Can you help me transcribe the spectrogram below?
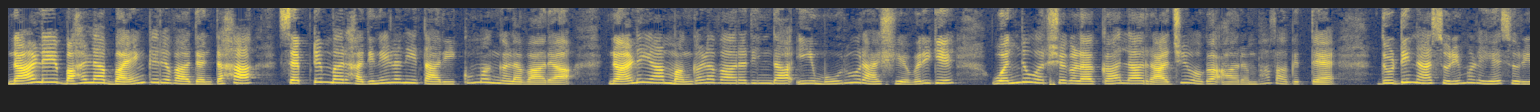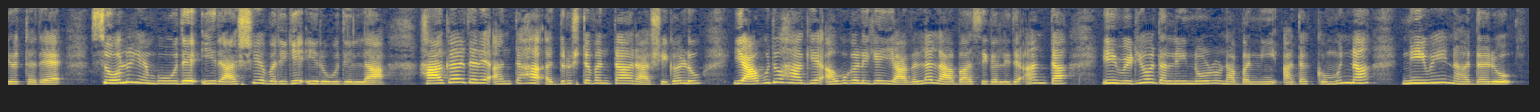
ನಾಳೆ ಬಹಳ ಭಯಂಕರವಾದಂತಹ ಸೆಪ್ಟೆಂಬರ್ ಹದಿನೇಳನೇ ತಾರೀಕು ಮಂಗಳವಾರ. ನಾಳೆಯ ಮಂಗಳವಾರದಿಂದ ಈ ಮೂರು ರಾಶಿಯವರಿಗೆ ಒಂದು ವರ್ಷಗಳ ಕಾಲ ರಾಜಯೋಗ ಆರಂಭವಾಗುತ್ತೆ. ದುಡ್ಡಿನ ಸುರಿಮಳೆಯೇ ಸುರಿಯುತ್ತದೆ. ಸೋಲು ಎಂಬುವುದೇ ಈ ರಾಶಿಯವರಿಗೆ ಇರುವುದಿಲ್ಲ. ಹಾಗಾದರೆ ಅಂತಹ ಅದೃಷ್ಟವಂತ ರಾಶಿಗಳು ಯಾವುದು ಹಾಗೆ ಅವುಗಳಿಗೆ ಯಾವೆಲ್ಲ ಲಾಭ ಸಿಗಲಿದೆ ಅಂತ ಈ ವಿಡಿಯೋದಲ್ಲಿ ನೋಡೋಣ ಬನ್ನಿ. ಅದಕ್ಕೂ ಮುನ್ನ ನೀವೇನಾದರೂ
